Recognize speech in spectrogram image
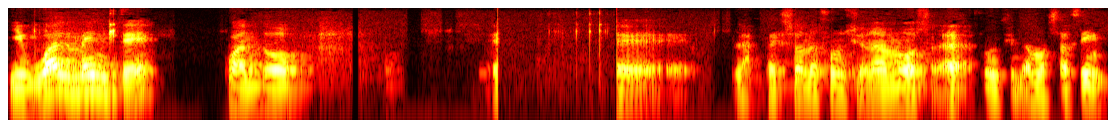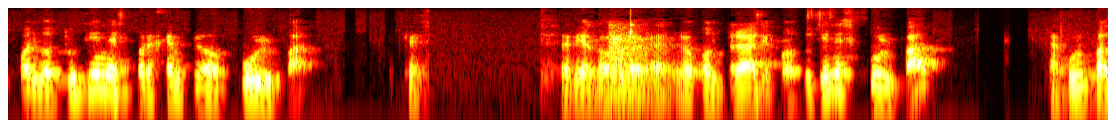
igualmente cuando las personas funcionamos, eh, funcionamos así. Cuando tú tienes, por ejemplo, culpa, que sería lo, eh, lo contrario, cuando tú tienes culpa, la culpa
